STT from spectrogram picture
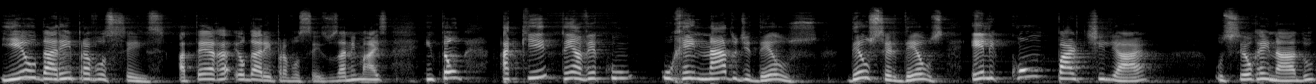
E eu darei para vocês a terra, eu darei para vocês os animais. Então aqui tem a ver com o reinado de Deus. Deus ser Deus, ele compartilhar o seu reinado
